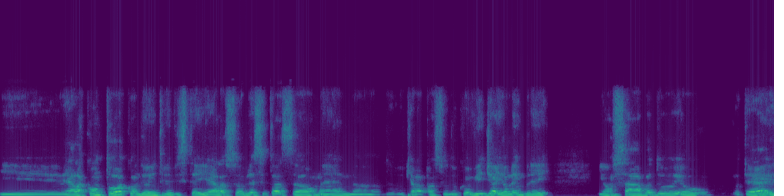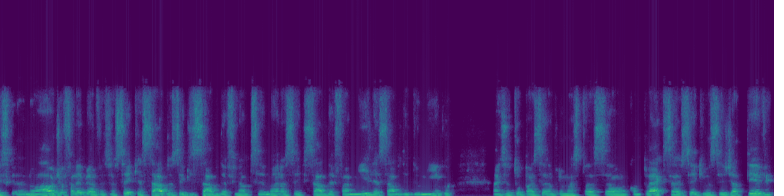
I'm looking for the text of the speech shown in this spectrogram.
E ela contou quando eu entrevistei ela sobre a situação, né, no, do que ela passou do Covid. Aí eu lembrei. E um sábado eu até no áudio eu falei para ela, eu sei que é sábado, eu sei que sábado é final de semana, eu sei que sábado é família, sábado e domingo, mas eu estou passando por uma situação complexa, eu sei que você já teve.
